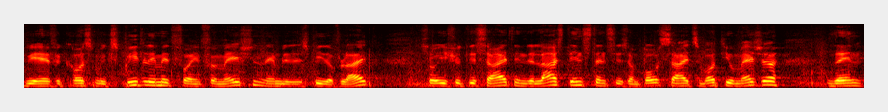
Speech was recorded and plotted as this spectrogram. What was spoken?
we have a cosmic speed limit for information, namely the speed of light. So if you decide in the last instances on both sides what you measure, then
